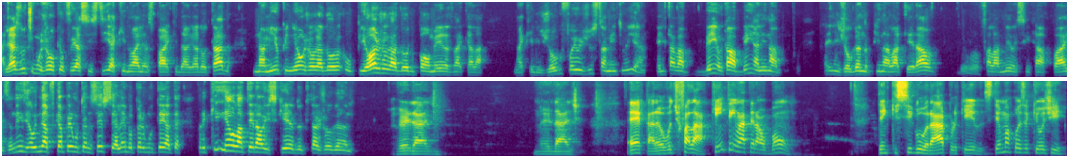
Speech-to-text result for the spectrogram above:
Aliás, o último jogo que eu fui assistir aqui no Allianz Parque da garotada, na minha opinião, o jogador, o pior jogador do Palmeiras naquela, naquele jogo foi justamente o Ian. Ele estava bem, eu estava bem ali na, ele jogando aqui na lateral. Eu vou falar, meu, esse rapaz. Eu, nem, eu ainda ficar perguntando, não sei se você lembra, eu perguntei até, falei, quem é o lateral esquerdo que está jogando? Verdade. Verdade. É, cara, eu vou te falar, quem tem lateral bom tem que segurar, porque se tem uma coisa que hoje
